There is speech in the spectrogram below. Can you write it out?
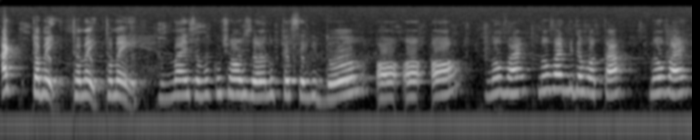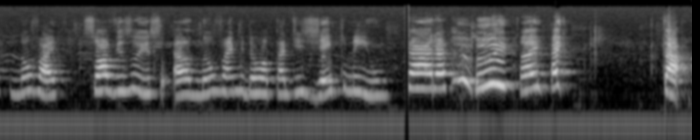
Aqui, tomei, tomei, tomei. Mas eu vou continuar usando o perseguidor. Ó, ó, ó. Não vai, não vai me derrotar. Não vai, não vai. Só aviso isso. Ela não vai me derrotar de jeito nenhum. Cara, ai, ai, ai. Tá.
